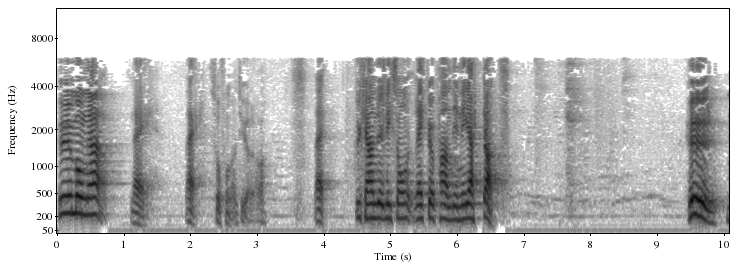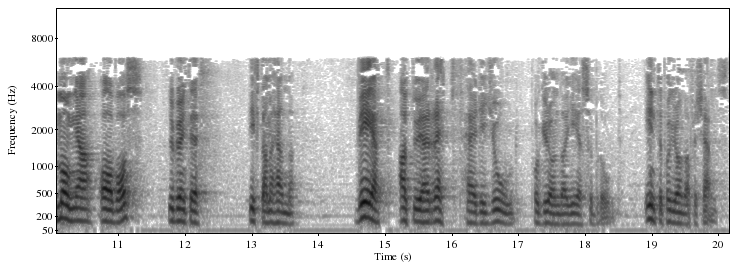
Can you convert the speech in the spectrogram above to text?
Hur många nej. Nej så får man inte göra va? Nej. Du kan ju liksom räcka upp handen i hjärtat. Hur många av oss du behöver inte vifta med händerna vet att du är rättfärdiggjord på grund av Jesu blod inte på grund av förtjänst?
